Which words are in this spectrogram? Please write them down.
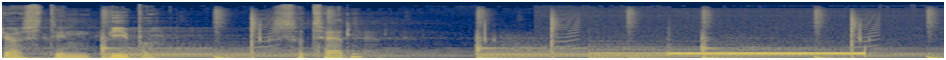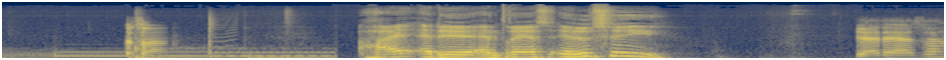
Justin Bieber. Så tag den. Hej, er det Andreas LC? Ja, det er så.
